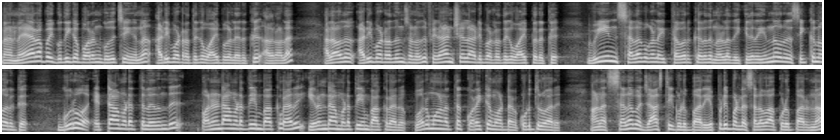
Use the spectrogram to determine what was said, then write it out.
நான் நேராக போய் குதிக்க போகிறேன்னு குதிச்சிங்கன்னா அடிபடுறதுக்கு வாய்ப்புகள் இருக்குது அதனால் அதாவது அடிபடுறதுன்னு சொன்னது ஃபினான்ஷியலாக அடிபடுறதுக்கு வாய்ப்பு இருக்குது வீண் செலவுகளை தவிர்க்கிறது நல்லது. இதில் இன்னொரு சிக்கலும் இருக்குது குரு எட்டாம் இடத்துலேருந்து பன்னெண்டாம் இடத்தையும் பார்க்குறாரு இரண்டாம் இடத்தையும் பார்க்குறாரு. வருமானத்தை குறைக்க மாட்டார் கொடுத்துருவாரு. ஆனால் செலவை ஜாஸ்தி கொடுப்பாரு. எப்படிப்பட்ட செலவாக கொடுப்பாருன்னா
